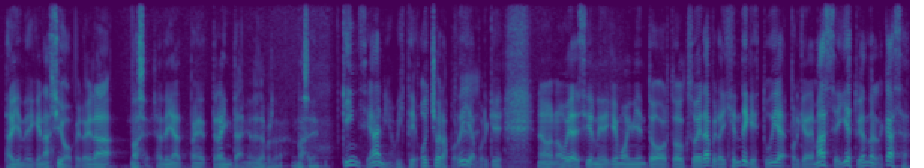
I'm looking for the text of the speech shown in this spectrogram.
está bien, desde que nació, pero era, no sé, ya tenía eh, 30 años esa persona, no sé, 15 años, ¿viste? 8 horas por día, porque no, no voy a decir ni de qué movimiento ortodoxo era, pero hay gente que estudia, porque además seguía estudiando en la casa.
